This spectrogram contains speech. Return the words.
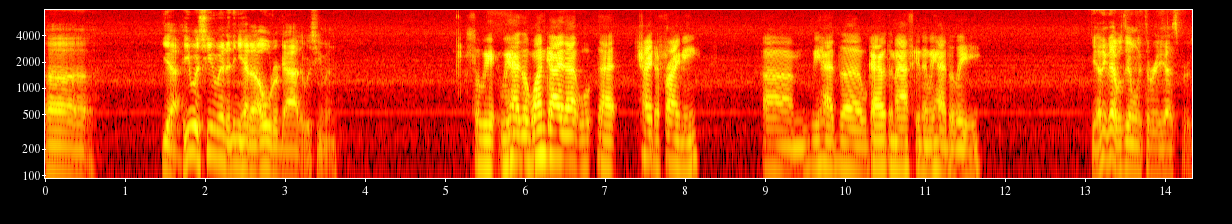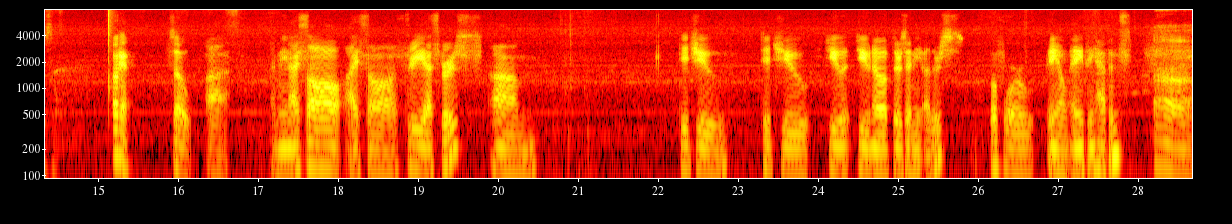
Uh, yeah, he was human, and then you had an older guy that was human. So we we had the one guy that that tried to fry me. Um, we had the guy with the mask, and then we had the lady. Yeah, I think that was the only three Espers. Okay, so uh, I mean, I saw I saw three espers. Um, did you did you do you do you know if there's any others before you know anything happens? Uh,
